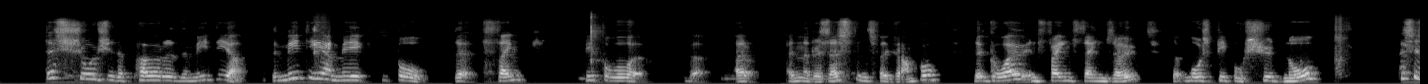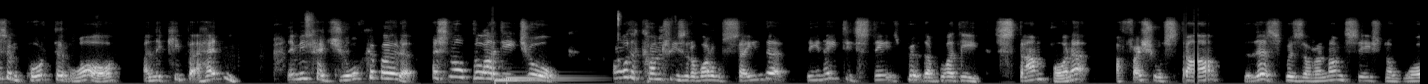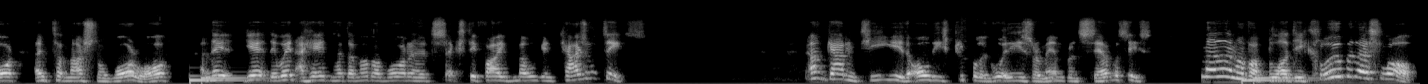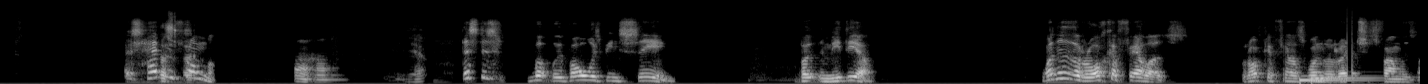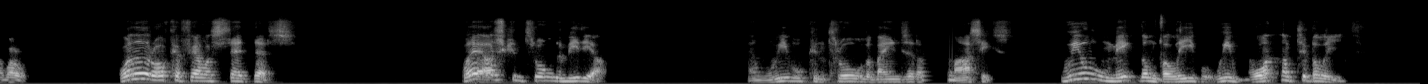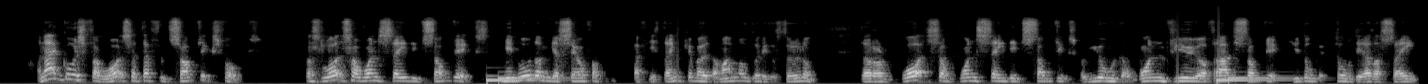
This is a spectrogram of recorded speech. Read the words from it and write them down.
This shows you the power of the media. The media make people that think, people that are in the resistance, for example, that go out and find things out that most people should know. This is important law, and they keep it hidden. They make a joke about it. It's no bloody joke. All the countries of the world signed it. The United States put their bloody stamp on it, official stamp, that this was a renunciation of war, international war law. And they, yet they went ahead and had another war and had 65 million casualties. I'll guarantee you that all these people that go to these remembrance services, none of them have a bloody clue about this law. It's hidden That's from them. Uh-huh. This is what we've always been saying about the media. One of the Rockefellers, Rockefeller's one of the hmm. richest families in the world. One of the Rockefellers said this let us control the media and we will control the minds of the masses. We will make them believe what we want them to believe. And that goes for lots of different subjects, folks. There's lots of one sided subjects. You know them yourself if, if you think about them. I'm not going to go through them. There are lots of one sided subjects where you only got one view of that subject. You don't get told the other side.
